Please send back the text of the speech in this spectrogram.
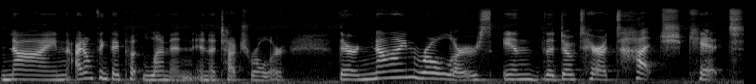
nine. I don't think they put lemon in a touch roller. There are nine rollers in the doTERRA Touch kit,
